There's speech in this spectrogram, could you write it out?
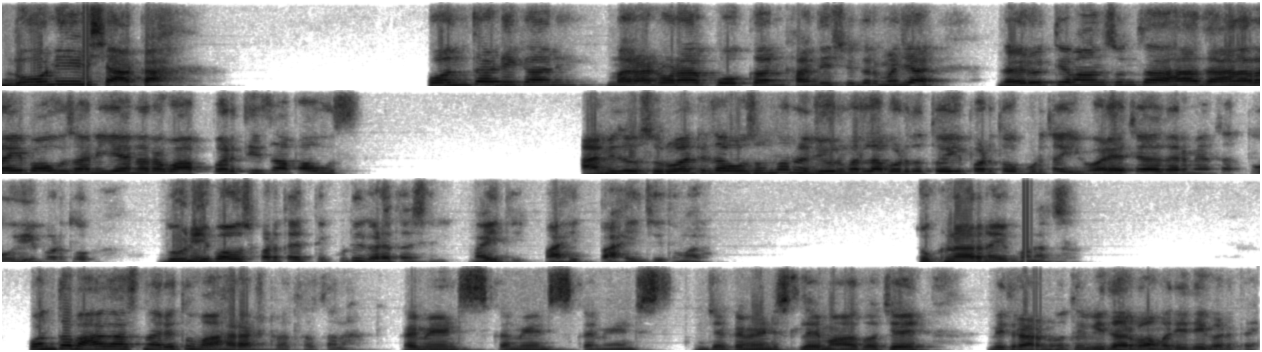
दोन्ही शाखा. कोणत्या ठिकाणी? मराठवाडा कोकण खानदेश विदर्भ म्हणजे नैऋत्य मान्सूनचा हा जाणाराही पाऊस आणि येणारा वाप परतीचा पाऊस. आम्ही जो सुरुवातीचा पाऊस म्हणतो ना जून मधला पडतो तोही पडतो. पुढचा हिवाळ्याच्या दरम्यानचा तोही पडतो. दोन्ही पाऊस पडतायत ते कुठे घडत असेल? माहिती माहीत पाहिजे तुम्हाला. चुकणार नाही कोणाचं. कोणता भाग असणार आहे तो महाराष्ट्राचा ना कमेंट्स कमेंट्स कमेंट्स तुमच्या कमेंट्स लय महत्त्वाचे आहे. मित्रांनो ते विदर्भामध्ये ती घडतंय.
